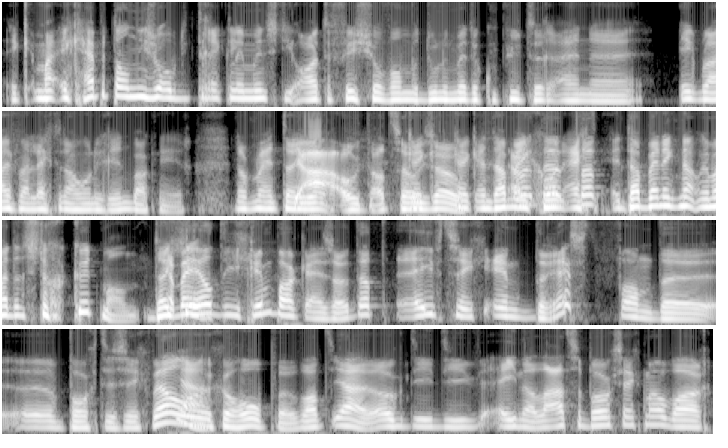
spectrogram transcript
Ik, maar ik heb het al niet zo op die track limits, die artificial van we doen het met de computer en eh, ik blijf bij leg er nou gewoon een grindbak neer. En op het moment dat je, Ja, oh, dat sowieso. Kijk, kijk, en daar ben Ja, ik gewoon echt... daar ben ik nou... Maar dat is toch kut, man? Dat ja, bij je- heel die grimbak en zo, dat heeft zich in de rest van de eh, bochten zich wel Ja. eh, geholpen. Want ja, ook die, die ene laatste bocht, zeg maar, waar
